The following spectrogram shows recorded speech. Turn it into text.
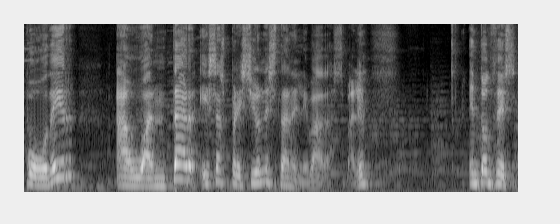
poder aguantar esas presiones tan elevadas, ¿vale? Entonces,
